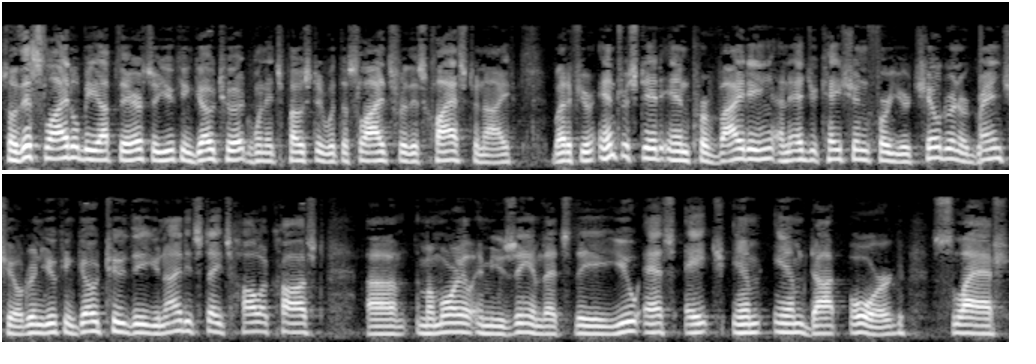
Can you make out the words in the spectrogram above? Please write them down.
So this slide will be up there so you can go to it when it's posted with the slides for this class tonight. But if you're interested in providing an education for your children or grandchildren, you can go to the United States Holocaust um, Memorial and Museum. That's the ushmm.org slash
